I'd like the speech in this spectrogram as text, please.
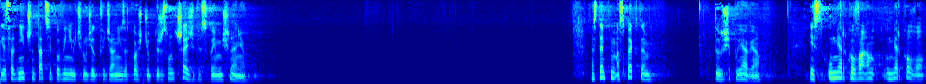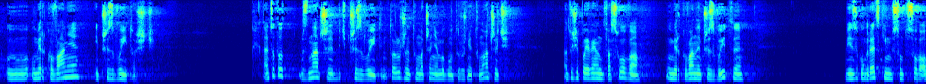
I zasadniczym tacy powinni być ludzie odpowiedzialni za Kościół, którzy są trzeźwi w swoim myśleniu. Następnym aspektem, który się pojawia, jest umiarkowa, umiarkowo, umiarkowanie i przyzwoitość. Ale co to znaczy być przyzwoitym? To różne tłumaczenia mogą to różnie tłumaczyć, a tu się pojawiają dwa słowa: umiarkowany, przyzwoity. W języku greckim są to słowa o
